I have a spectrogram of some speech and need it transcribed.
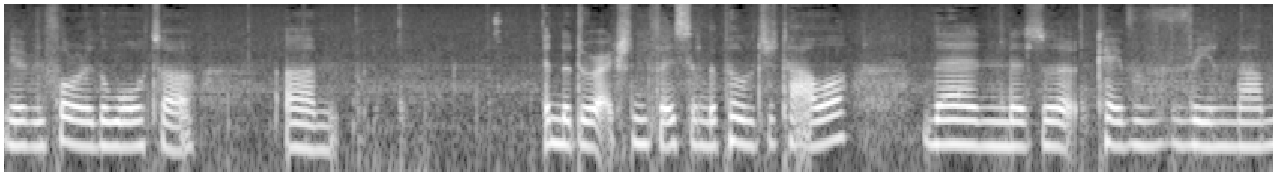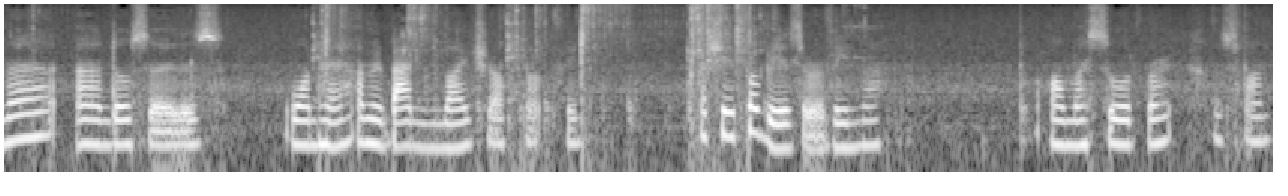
you know, if you follow the water um, in the direction facing the pillager tower, then there's a cave of ravine down there, and also there's one here. I mean, abandoned mine shaft, not ravine. Actually, it probably is a ravine there. Oh, my sword broke. That's fine.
